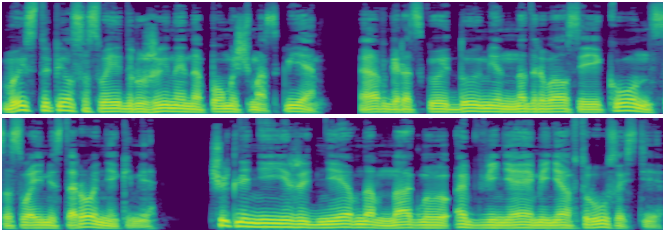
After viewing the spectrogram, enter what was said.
выступил со своей дружиной на помощь Москве, а в городской думе надрывался Икун со своими сторонниками, чуть ли не ежедневно в наглую обвиняя меня в трусости.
